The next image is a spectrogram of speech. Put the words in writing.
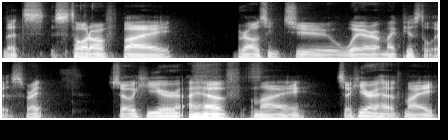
Let's start off by browsing to where my pistol is, right? So here I have my, so here I have my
